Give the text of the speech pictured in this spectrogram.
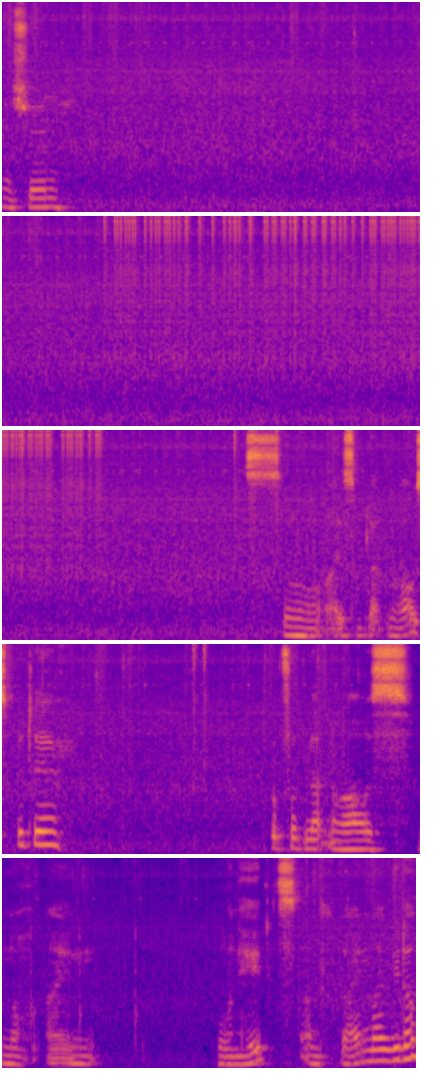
Sehr schön. So, Eisenplatten raus bitte. Kupferplatten raus. Noch ein Hornhetz am Stein mal wieder.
